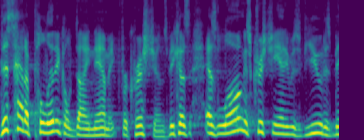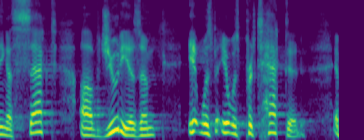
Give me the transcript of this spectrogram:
This had a political dynamic for Christians because as long as Christianity was viewed as being a sect of Judaism, it was, it was protected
